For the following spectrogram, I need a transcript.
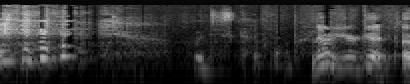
we'll just cut that. part. No, you're good. Okay.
